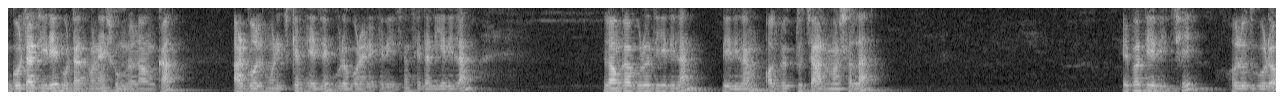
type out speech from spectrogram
গোটা জিরে, গোটা ধনে, শুকনো লঙ্কা আর গোলমরিচকে ভেজে গুঁড়ো করে রেখে দিয়েছিলাম, সেটা দিয়ে দিলাম। লঙ্কা গুঁড়ো দিয়ে দিলাম দিয়ে দিলাম অল্প একটু চাট মশলা। এরপর দিয়ে দিচ্ছি হলুদ গুঁড়ো।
